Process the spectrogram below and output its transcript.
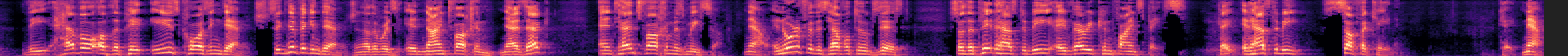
the hevel of the pit is causing damage, significant damage. In other words, in nine tvachim nezek, and ten tvachim is misa. Now, in order for this hevel to exist, so the pit has to be a very confined space. Okay, it has to be suffocating. Okay, now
